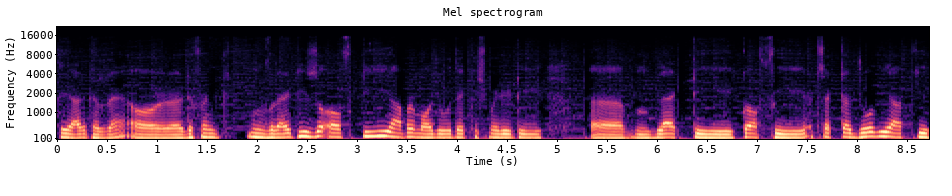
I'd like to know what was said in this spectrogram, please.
तैयार कर रहे हैं और डिफरेंट वैरायटीज़ ऑफ़ टी यहाँ पर मौजूद है, Kashmiri tea black tea coffee etcetera जो भी आपकी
